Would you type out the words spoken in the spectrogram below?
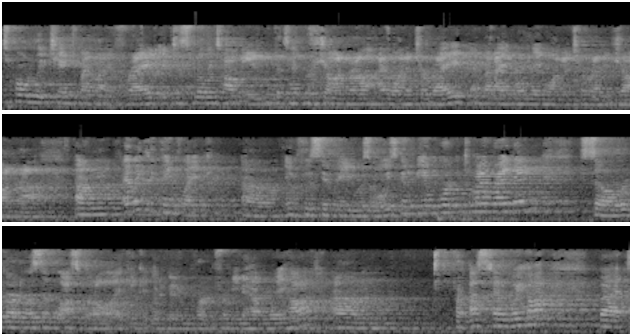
totally changed my life, right? It just really taught me the type of genre I wanted to write, and that I only wanted to write genre. Um, I like to think like um, inclusivity was always going to be important to my writing. So regardless of Lost Girl, I think it would have been important for me to have WayHaught. Um, for us to have WayHaught. But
